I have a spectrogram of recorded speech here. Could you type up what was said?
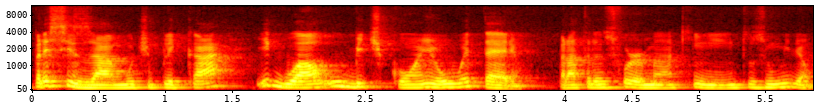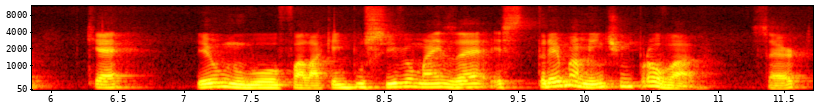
precisar multiplicar igual o Bitcoin ou o Ethereum para transformar 500 em 1 milhão, que é, eu não vou falar que é impossível, mas é extremamente improvável, certo?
